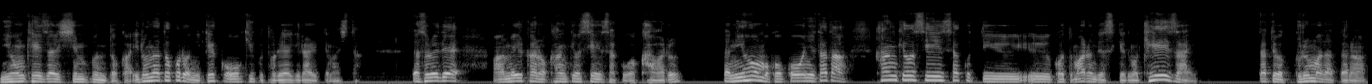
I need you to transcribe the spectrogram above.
日本経済新聞とかいろんなところに結構大きく取り上げられてました。それでアメリカの環境政策が変わる。日本もここにただ環境政策っていうこともあるんですけども、経済、例えば車だったら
